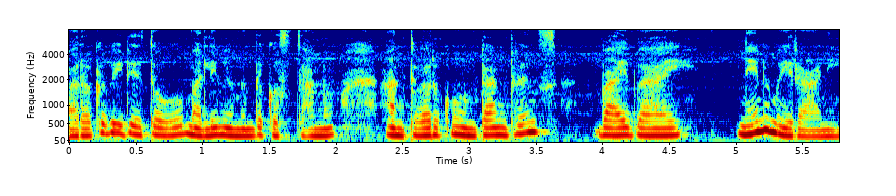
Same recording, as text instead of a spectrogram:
మరొక వీడియోతో మళ్ళీ మీ ముందుకు వస్తాను అంతవరకు ఉంటాను ఫ్రెండ్స్. బాయ్ బాయ్. నేను మీ రాణి.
